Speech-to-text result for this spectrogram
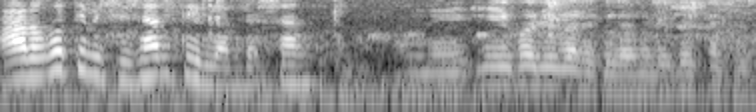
আরও প্রতিবেশী শান্তি লাগবে শান্তি। মানে এই পরিবারে দেখা শেষ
